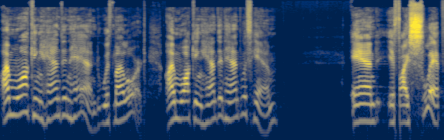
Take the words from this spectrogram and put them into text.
I'm walking hand in hand with my Lord. I'm walking hand in hand with Him. And if I slip,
